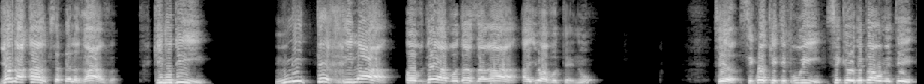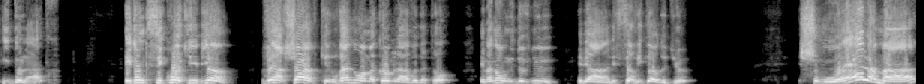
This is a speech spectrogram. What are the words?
il y en a un qui s'appelle Rav, qui nous dit ovde avodazara avotenu. C'est quoi qui était pourri? C'est qu'au départ, on était idolâtre. Et donc, c'est quoi qui est bien? Ve'arshav kirvanu la avodato. Et maintenant, on est devenu eh bien, les serviteurs de Dieu. Shmuel Amar,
